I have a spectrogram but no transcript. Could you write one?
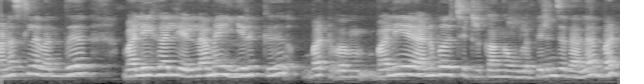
மனசில் வந்து வழிகள் எல்லாமே இருக்குது பட் வழியை அனுபவிச்சுட்டு இருக்காங்க உங்களை பிரிஞ்சதால். பட்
